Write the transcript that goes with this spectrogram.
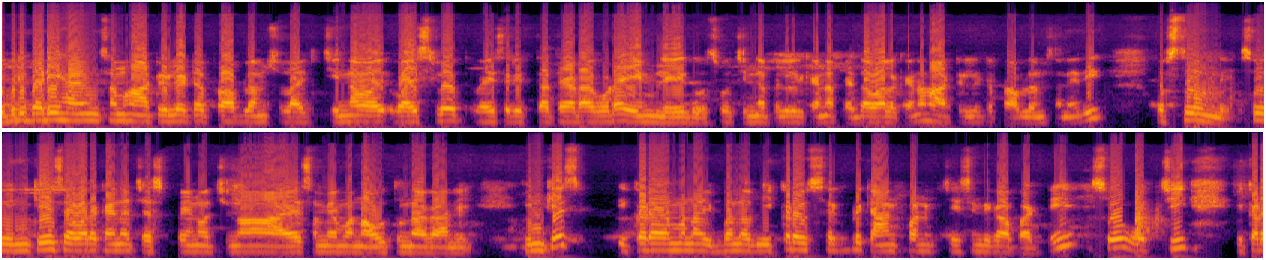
everybody having some heart related problems like చిన్న వయ- వయసులో వయసు రీత్యా తేడా కూడా ఏం లేదు. సో చిన్న పిల్లలకైనా పెద్దవాళ్ళకైనా హార్ట్ రిలేటెడ్ ప్రాబ్లమ్స్ అనేది వస్తూ ఉంది. సో ఇన్ కేస్ ఎవరికైనా చెస్ట్ పెయిన్ వచ్చినా ఆయాసం ఏమైనా అవుతున్నా కానీ ఇన్ కేస్ ఇక్కడ ఏమైనా ఇబ్బంది అవుతుంది? ఇక్కడ వచ్చేసరికి ఇప్పుడు పని చేసింది కాబట్టి సో వచ్చి ఇక్కడ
